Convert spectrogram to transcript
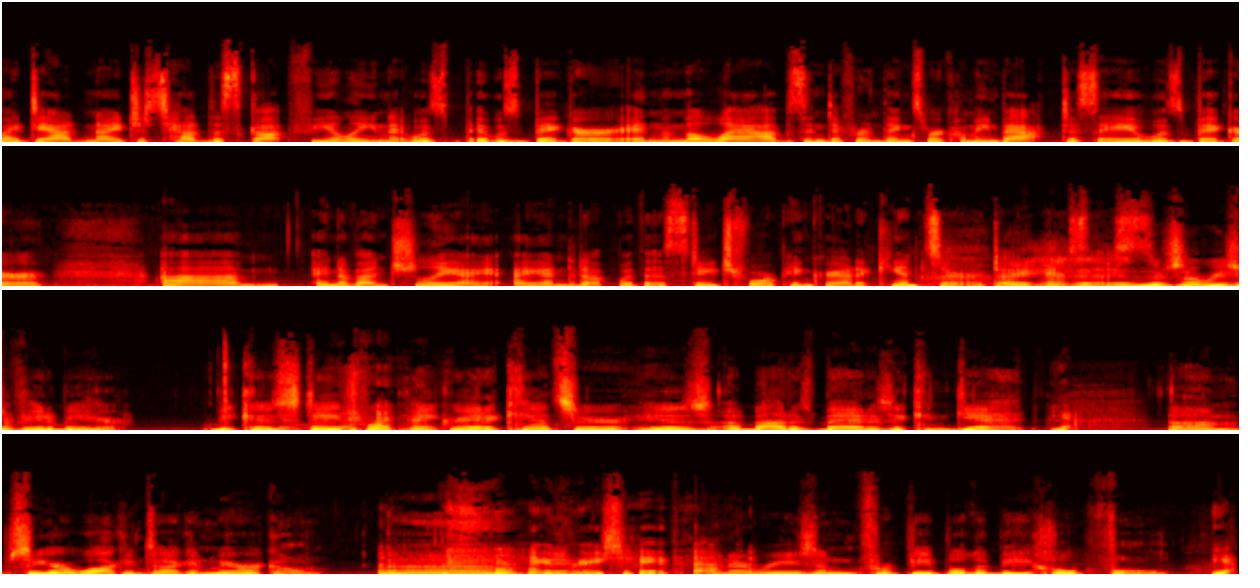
my dad and I just had this gut feeling it was it was bigger and then the labs and different things were coming back to say it was bigger. Um, and eventually I, I ended up with a stage four pancreatic cancer diagnosis. There's no reason for you to be here because stage four pancreatic cancer is about as bad as it can get. Yeah. Um, so you're a walking, talking miracle. Um, I appreciate that. and a reason for people to be hopeful Yeah.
